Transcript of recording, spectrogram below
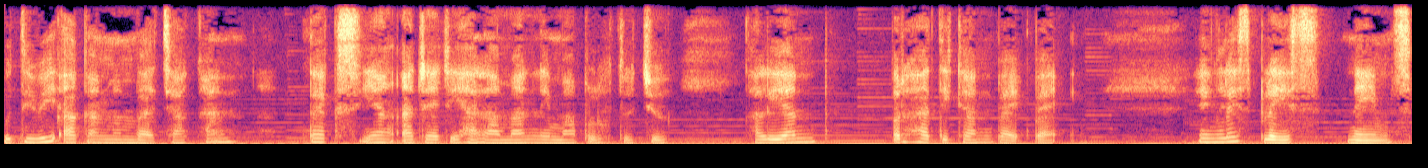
Butiwi akan membacakan teks yang ada di halaman 57. Kalian perhatikan baik-baik. English place names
